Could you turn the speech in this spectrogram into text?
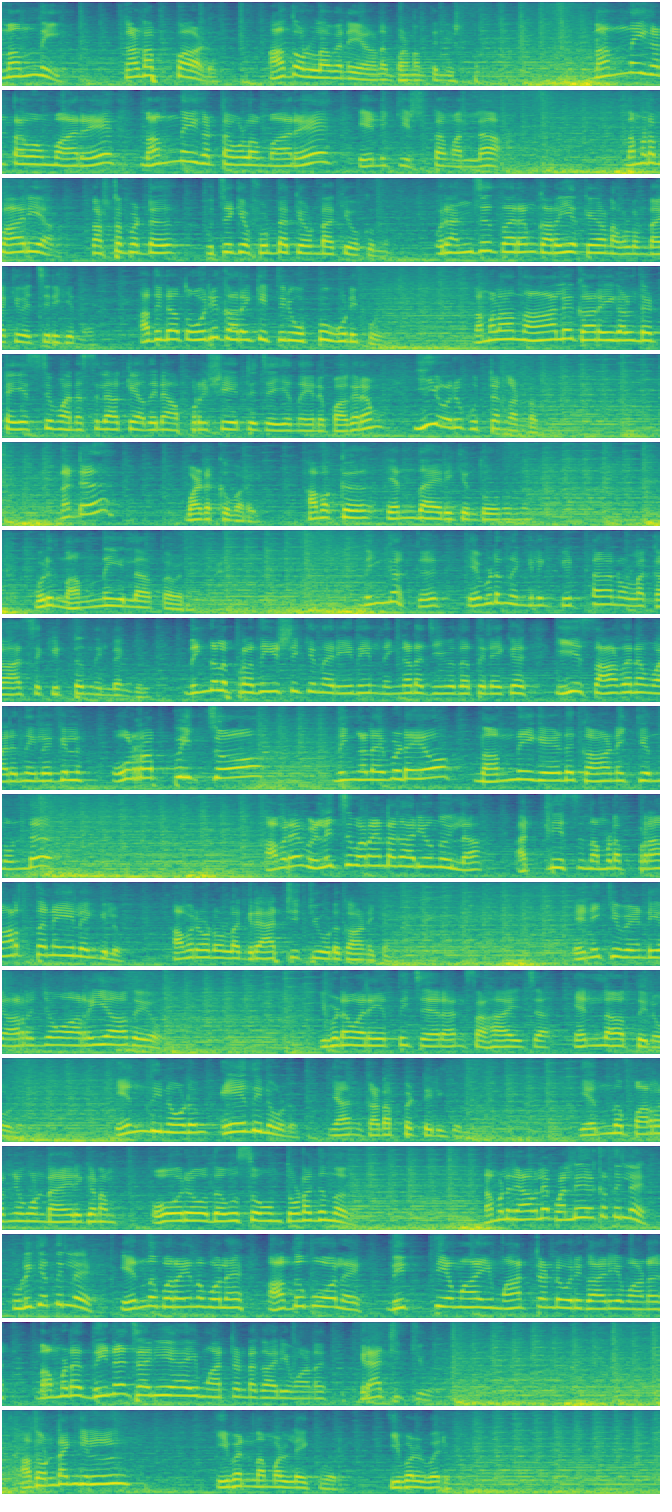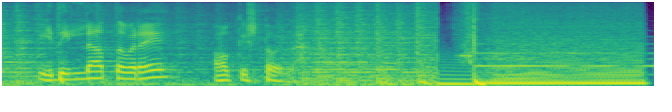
നന്ദി കടപ്പാട്. അതുള്ളവനെയാണ് പണത്തിന് ഇഷ്ടം. നന്ദി കെട്ടവന്മാരെ നന്ദി കെട്ടവളന്മാരെ എനിക്കിഷ്ടമല്ല. നമ്മുടെ ഭാര്യ കഷ്ടപ്പെട്ട് ഉച്ചയ്ക്ക് ഫുഡൊക്കെ ഉണ്ടാക്കി വെക്കുന്നു. ഒരു അഞ്ച് തരം കറിയൊക്കെയാണ് അവൾ ഉണ്ടാക്കി വെച്ചിരിക്കുന്നത്. അതിന്റെ അകത്ത് ഒരു കറിക്ക് ഇത്തിരി ഉപ്പ് കൂടിപ്പോയി. നമ്മൾ ആ നാല് കറികളുടെ ടേസ്റ്റ് മനസ്സിലാക്കി അതിനെ അപ്രിഷിയേറ്റ് ചെയ്യുന്നതിന് പകരം ഈ ഒരു കുറ്റം കണ്ടു എന്നിട്ട് വഴക്ക് പറയും. അവക്ക് എന്തായിരിക്കും തോന്നുന്നത്? ഒരു നന്ദിയില്ലാത്തവനാണ് നിങ്ങൾക്ക് എവിടെ നിന്നെങ്കിലും കിട്ടാനുള്ള കാശ് കിട്ടുന്നില്ലെങ്കിൽ നിങ്ങൾ പ്രതീക്ഷിക്കുന്ന രീതിയിൽ നിങ്ങളുടെ ജീവിതത്തിലേക്ക് ഈ സാധനം വരുന്നില്ലെങ്കിൽ ഉറപ്പിച്ചോ? നിങ്ങൾ എവിടെയോ നന്ദി കേട് കാണിക്കുന്നുണ്ട്. അവരെ വിളിച്ചു പറയേണ്ട കാര്യമൊന്നുമില്ല. അറ്റ്ലീസ്റ്റ് നമ്മുടെ പ്രാർത്ഥനയിലെങ്കിലും അവരോടുള്ള ഗ്രാറ്റിറ്റ്യൂഡ് കാണിക്കണം. എനിക്ക് വേണ്ടി അറിഞ്ഞോ അറിയാതെയോ ഇവിടെ വരെ എത്തിച്ചേരാൻ സഹായിച്ച എല്ലാത്തിനോടും. എന്തിനോടും ഏതിനോടും ഞാൻ കടപ്പെട്ടിരിക്കുന്നു. എന്ന് പറഞ്ഞുകൊണ്ടായിരിക്കണം ഓരോ ദിവസവും തുടങ്ങുന്നത്. നമ്മൾ രാവിലെ പല്ല് കേൾക്കത്തില്ലേ? കുളിക്കത്തില്ലേ? എന്ന് പറയുന്ന പോലെ അതുപോലെ നിത്യമായി മാറ്റേണ്ട ഒരു കാര്യമാണ്. നമ്മുടെ ദിനചര്യയായി മാറ്റേണ്ട കാര്യമാണ് ഗ്രാറ്റിറ്റ്യൂഡ് അതുണ്ടെങ്കിൽ ഇവൻ നമ്മളിലേക്ക് വരും. ഇവൾ വരും. ഇതില്ലാത്തവരെ അവൾക്കിഷ്ടമല്ല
